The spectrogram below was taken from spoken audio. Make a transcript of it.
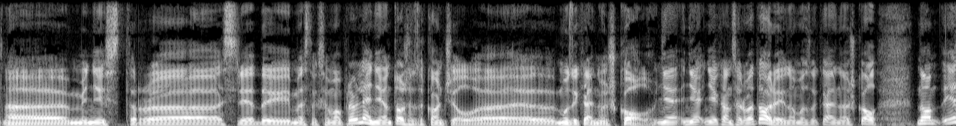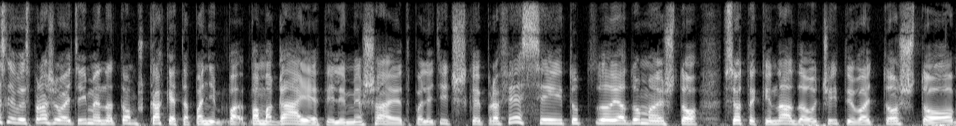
Э, министр э, среды и местных самоуправлений, он тоже закончил э, музыкальную школу. Не, не, не консерваторию, но музыкальную школу. Но если вы спрашиваете именно о том, как это помогает или мешает политической профессии, тут я думаю, что все-таки надо учитывать то, что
